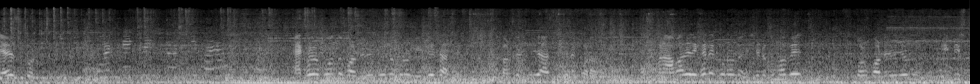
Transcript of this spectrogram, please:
অ্যারেস্ট করব। এখনও পর্যন্ত কন্টেন্টের জন্য কোনো নির্দেশ আছে সরকার যদি আসছে সেটা করা হবে। মানে আমাদের এখানে কোনো সেরকমভাবে কোনো কন্টেন্টের জন্য নির্দিষ্ট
